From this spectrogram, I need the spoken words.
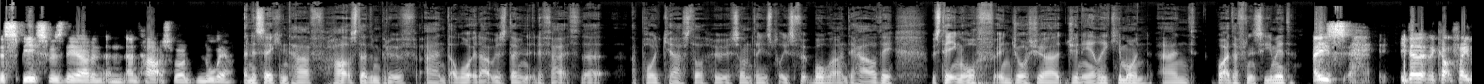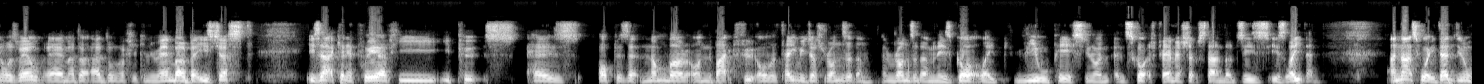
the space was there and, and, and Hearts were nowhere. In the second half, Hearts did improve, and a lot of that was down to the fact that a podcaster who sometimes plays football, Andy Halliday, was taking off, and Joshua Ginnelly came on, and what a difference he made. He's he did it in the cup final as well. Um, I don't I don't know if you can remember, but he's just he's that kind of player. He he puts his opposite number on the back foot all the time. He just runs at them and runs at them, and he's got like real pace. You know, in, in Scottish Premiership standards, he's he's lightning and that's what he did. You know,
